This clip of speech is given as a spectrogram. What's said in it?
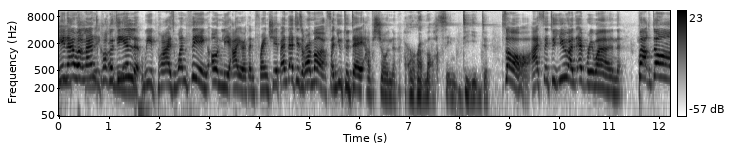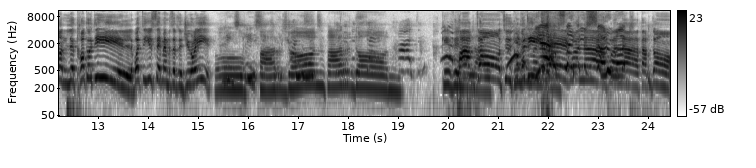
in our land, crocodile, we prize one thing only higher than friendship, and that is remorse. And you today have shown remorse indeed. So, I say to you and everyone, pardon le crocodile. What do you say, members of the jury? Oh, please. pardon, pardon. Give him life. Pardon to crocodile. Yes, thank you so voilà, pardon.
